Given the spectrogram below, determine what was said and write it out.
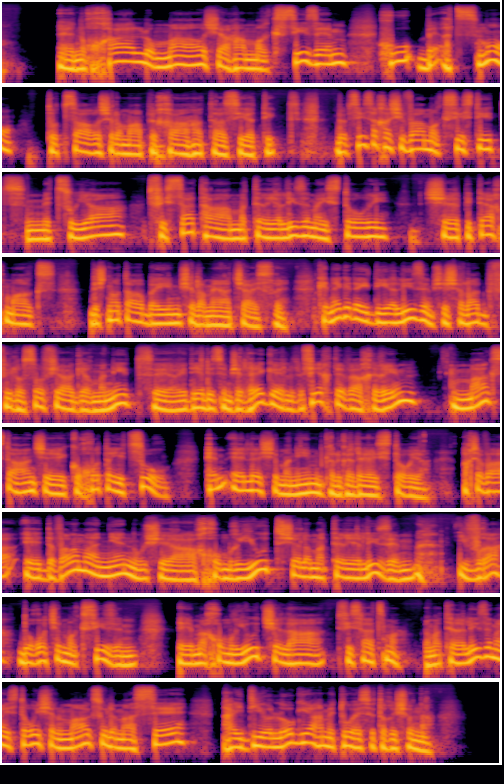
נוכל לומר שהמרקסיזם הוא בעצמו תוצר של המהפכה התעשייתית. בבסיס החשיבה המרקסיסטית מצויה תפיסת המטריאליזם ההיסטורי שפיתח מרקס בשנות ה-40 של המאה ה-19. כנגד האידיאליזם ששלט בפילוסופיה הגרמנית, האידיאליזם של הגל ופיכטה ואחרים, מרקס טען שכוחות הייצור הם אלה שמניעים את גלגלי ההיסטוריה. עכשיו הדבר המעניין הוא שהחומריות של המטריאליזם עברה דורות של מרקסיזם אה, מהחומריות של התפיסה עצמה. המטריאליזם ההיסטורי של מרקס הוא למעשה האידיאולוגיה המתועשת הראשונה.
